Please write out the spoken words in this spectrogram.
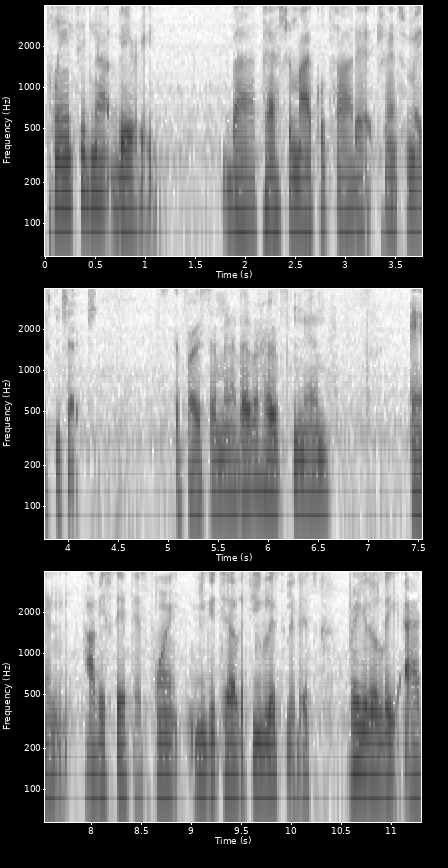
Planted Not Buried by Pastor Michael Todd at Transformation Church. It's the first sermon I've ever heard from them. And obviously, at this point, you could tell if you listen to this regularly, I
